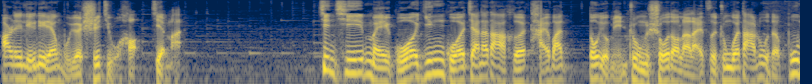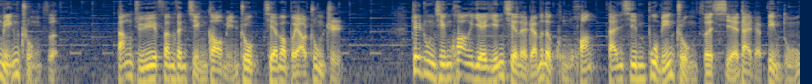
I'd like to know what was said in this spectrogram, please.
二零零零年五月十九号届满。近期，美国、英国、加拿大和台湾都有民众收到了来自中国大陆的不明种子，当局纷纷警告民众千万不要种植。这种情况也引起了人们的恐慌，担心不明种子携带着病毒。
